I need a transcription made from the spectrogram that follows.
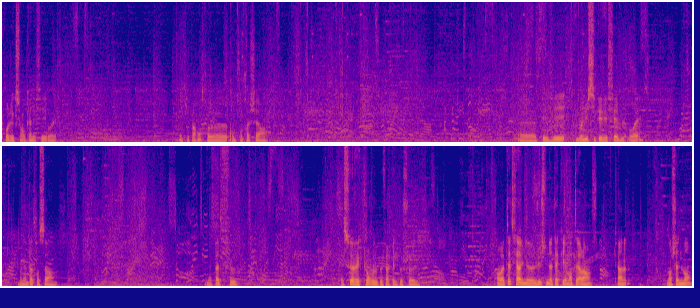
Projection, aucun effet, ouais. Ok, par contre, euh, on prend très cher. hein. Euh, PV, bonus si PV faible, ouais. On n'aime pas trop ça. hein. On n'a pas de feu. Est-ce qu'avec l'ombre, je peux faire quelque chose? On va peut-être faire une, juste une attaque élémentaire là. hein. Faire un, enchaînement.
